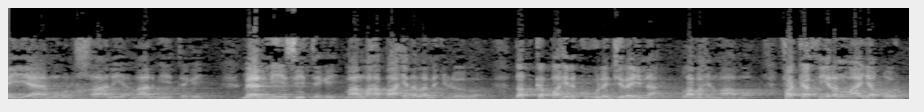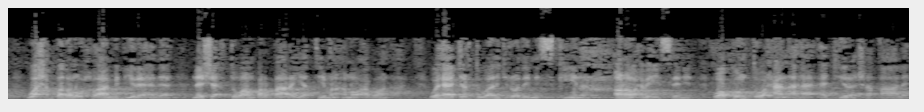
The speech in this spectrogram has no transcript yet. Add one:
ayaamuhu alkhaaliya maalmihii tegey maalmihiisii tegey maalmaha baahida lama iloobo dadka baahida kugula jirayna lama hilmaamo fa kaiiran maa yaquul wax badan wuxuu ah mid yidhaahdaa nasha'tu waan barbaaray yatiiman anoo agoon ah wahaajartu waan hijrooday miskiinan anoo waxba haysanin wa kuntu waxaan ahaa ajiiran shaqaale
